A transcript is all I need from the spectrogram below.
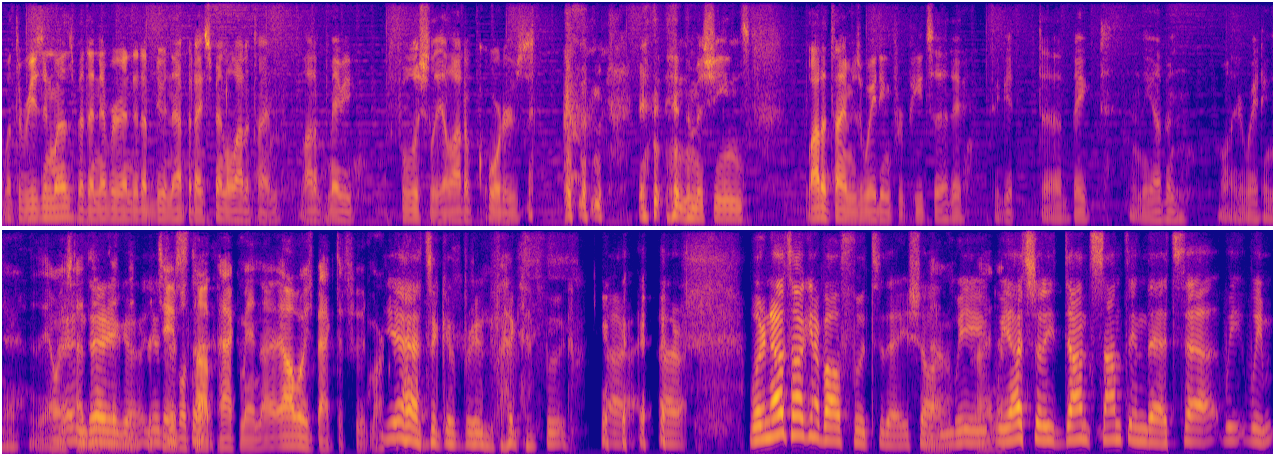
what the reason was, but I never ended up doing that. But I spent a lot of time, a lot of maybe foolishly, a lot of quarters in, the, in the machines. A lot of times waiting for pizza to to get uh, baked in the oven while you're waiting there. They always And have there the, you the- go. the tabletop uh, Pac-Man. I always back to food, Mark. Yeah, it's a good bring back to food. All right, all right. We're not talking about food today, Sean. No, we we actually done something that uh, we we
